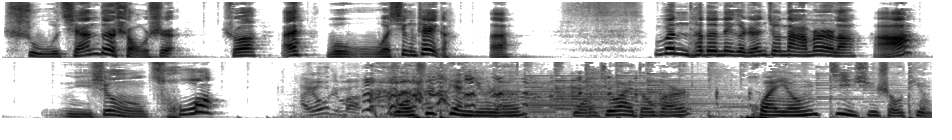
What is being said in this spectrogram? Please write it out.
数钱的手势，说：“哎，我我姓这个啊。”问他的那个人就纳闷了：“啊，你姓搓？”我！是天津人，我就爱逗哏儿，欢迎继续收听。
